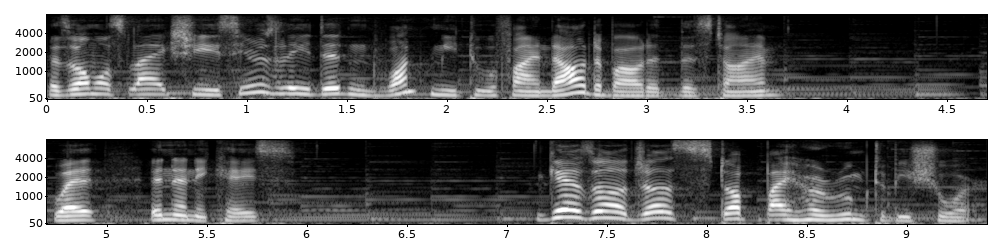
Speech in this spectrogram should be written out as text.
It's almost like she seriously didn't want me to find out about it this time. Well, in any case, guess I'll just stop by her room to be sure.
